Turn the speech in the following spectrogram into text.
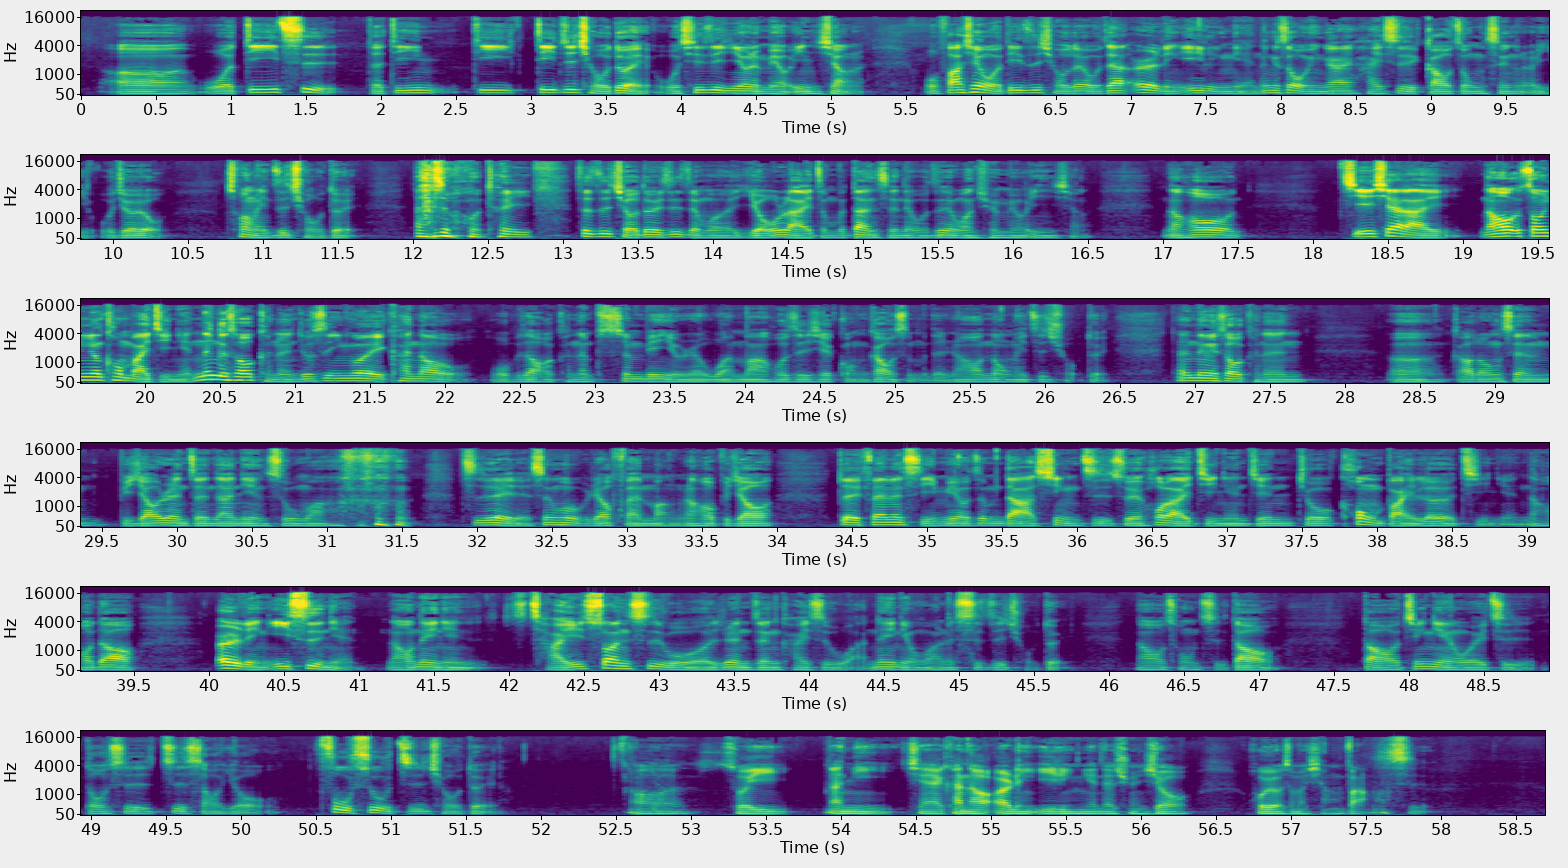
呃，我第一次的第一第一第一支球队，我其实已经有点没有印象了。我发现我第一支球队，我在二零一零年那个时候，我应该还是高中生而已，我就有创了一支球队，但是我对这支球队是怎么由来、怎么诞生的，我真的完全没有印象。然后。接下来，然后中间就空白几年。那个时候可能就是因为看到我不知道，可能身边有人玩嘛，或者一些广告什么的，然后弄了一支球队。但那个时候可能，呃，高中生比较认真在念书嘛呵呵之类的，生活比较繁忙，然后比较对 fantasy 没有这么大的兴致，所以后来几年间就空白了几年。然后到二零一四年，然后那年才算是我认真开始玩。那一年我玩了四支球队，然后从此到。到今年为止，都是至少有复数支球队哦，所以那你现在看到二零一零年的选秀会有什么想法吗？是，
